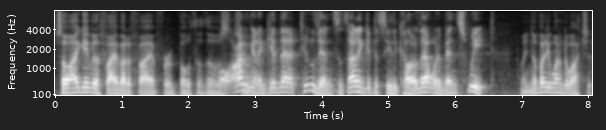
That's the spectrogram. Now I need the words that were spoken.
So I gave it a five out of five for both of those. Well, I'm gonna give that a two then, since I didn't get to see the color. That would have been sweet. I mean, nobody wanted to watch it.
